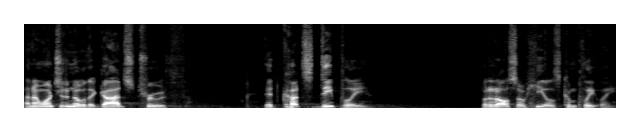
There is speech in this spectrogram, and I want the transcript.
And I want you to know that God's truth it cuts deeply, but it also heals completely.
